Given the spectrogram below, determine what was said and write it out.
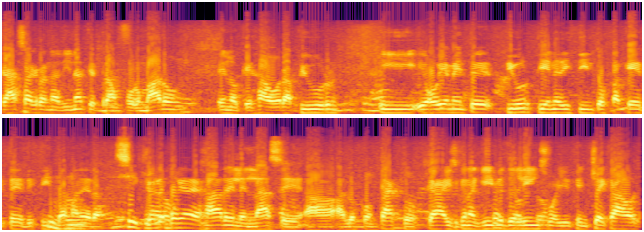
casa granadina que transformaron en lo que es ahora Pure. Y, y obviamente Pure tiene distintos paquetes, distintas maneras. Sí, Yo claro. les voy a dejar el enlace a, a los contactos. Guys, gonna give you the links where you can check out.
